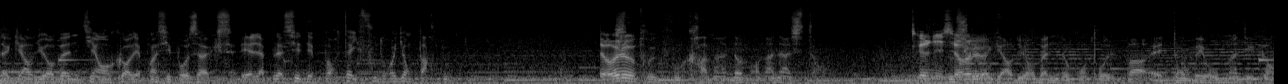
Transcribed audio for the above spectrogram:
La garde urbaine tient encore les principaux axes et elle a placé des portails foudroyants partout. C'est Ce relou. truc vous crame un homme en un instant. Ce que je dis, c'est ce que relou. la garde urbaine ne contrôle pas est tombé aux mains des gangs.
